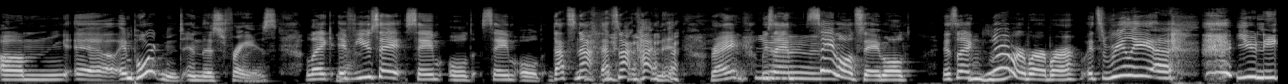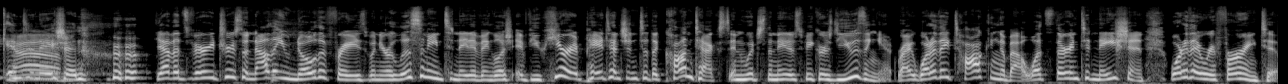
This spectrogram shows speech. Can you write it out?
um, uh, important in this phrase. Like if you say same old, same old, that's not, that's not cutting it, right? We Yeah, say yeah, yeah. same old, same old. It's like, Mhm. brr. it's really a unique Yeah. intonation. Yeah, that's very true. So now that you know the phrase, when you're listening to native English, if you hear it, pay attention to the context in which the native speaker is using it, right? What are they talking about? What's their intonation? What are they referring to?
